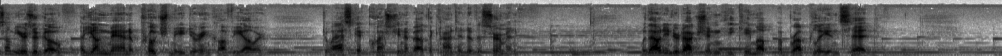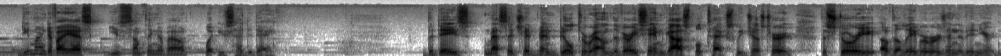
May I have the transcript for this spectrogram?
Some years ago, a young man approached me during coffee hour to ask a question about the content of the sermon. Without introduction, he came up abruptly and said, Do you mind if I ask you something about what you said today? The day's message had been built around the very same gospel text we just heard, the story of the laborers in the vineyard.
